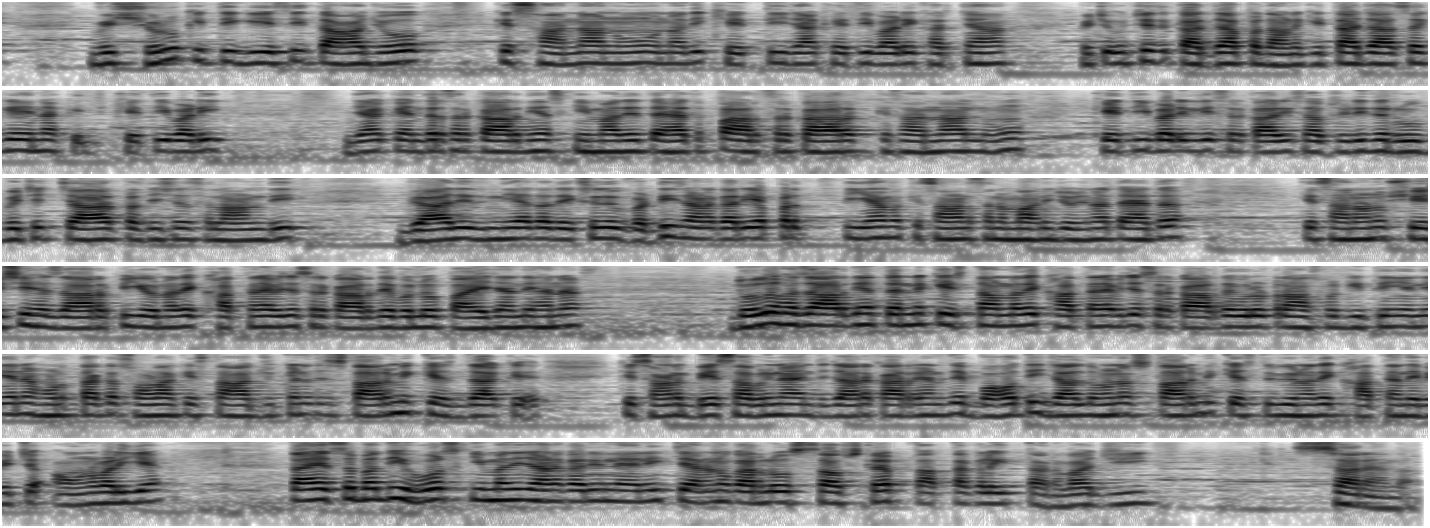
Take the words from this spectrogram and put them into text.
ਵਿੱਚ ਸ਼ੁਰੂ ਕੀਤੀ ਗਈ ਸੀ ਤਾਂ ਜੋ ਕਿਸਾਨਾਂ ਨੂੰ ਉਹਨਾਂ ਦੀ ਖੇਤੀ ਜਾਂ ਖੇਤੀਬਾੜੀ ਖਰਚਿਆਂ ਵਿੱਚ ਉਚਿਤ ਕਰਜ਼ਾ ਪ੍ਰਦਾਨ ਕੀਤਾ ਜਾ ਸਕੇ। ਇਹਨਾਂ ਖੇ- ਖੇਤੀਬਾੜੀ ਜਾਂ ਕੇਂਦਰ ਸਰਕਾਰ ਦੀਆਂ ਸਕੀਮਾਂ ਦੇ ਤਹਿਤ ਭਾਰਤ ਸਰਕਾਰ ਕਿਸਾਨਾਂ ਨੂੰ ਖੇਤੀਬਾੜੀ ਲਈ ਸਰਕਾਰੀ ਸਬਸਿਡੀ ਦੇ ਰੂਪ ਵਿੱਚ 4% ਸਾਲਾਨਾ ਦੀ ਵਿਆਜ ਦੀ ਦਿੰਦੀ ਹੈ ਤਾਂ ਦੇਖ ਸਕਦੇ ਹੋ, ਵੱਡੀ ਜਾਣਕਾਰੀ ਹੈ ਪਰ ਪੀਐਮ ਕਿਸਾਨ ਸਨਮਾਨ ਯੋਜਨਾ ਤਹਿਤ ਕਿਸਾਨਾਂ ਨੂੰ 6-6 ਹਜ਼ਾਰ ਰੁਪਏ ਉਹਨਾਂ ਦੇ ਖਾਤਿਆਂ ਦੇ ਵਿੱਚ ਸਰਕਾਰ ਦੇ ਵੱਲੋਂ ਪਾਏ ਜਾਂਦੇ ਹਨ। 2-2 ਹਜ਼ਾਰ ਦੀਆਂ ਤਿੰਨ ਕਿਸ਼ਤਾਂ ਉਹਨਾਂ ਦੇ ਖਾਤਿਆਂ ਦੇ ਵਿੱਚ ਸਰਕਾਰ ਦੇ ਵੱਲੋਂ ਟ੍ਰਾਂਸਫਰ ਕੀਤੀਆਂ ਜਾਂਦੀਆਂ ਨੇ। ਹੁਣ ਤੱਕ 16 ਕਿਸ਼ਤਾਂ ਆ ਚੁੱਕੀਆਂ ਨੇ ਤੇ 17ਵੀਂ ਕਿਸ਼ਤ ਦਾ ਕਿ- ਕਿਸਾਨ ਬੇਸਬਰੀ ਨਾਲ ਇੰਤਜ਼ਾਰ ਕਰ ਰਹੇ ਹਨ ਤੇ ਬਹੁਤ ਹੀ ਜਲਦ ਹੁਣ 17ਵੀਂ ਕਿਸ਼ਤ ਵੀ ਉਹਨਾਂ ਦੇ ਖਾਤਿਆਂ ਦੇ ਵਿੱਚ ਆਉਣ ਵਾਲੀ ਹੈ। ਤਾਂ ਇਸ ਸੰਬੰਧੀ ਹੋਰ ਸਕੀਮਾਂ ਦੀ ਜਾਣਕਾਰੀ ਲੈਣ ਲਈ ਚੈਨਲ ਨੂੰ ਕਰ ਲਓ ਸਬਸਕ੍ਰਾਈਬ। ਤਦ ਤੱਕ ਲਈ ਧੰਨਵਾਦ ਜੀ। ਸਾਰਿਆਂ ਦਾ।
